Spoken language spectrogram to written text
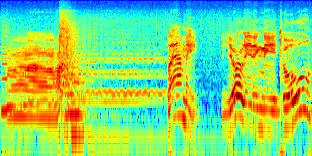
Uh-huh. Lammy, you're leaving me too? Oh,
